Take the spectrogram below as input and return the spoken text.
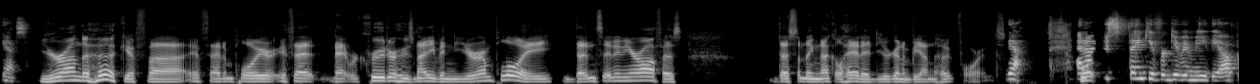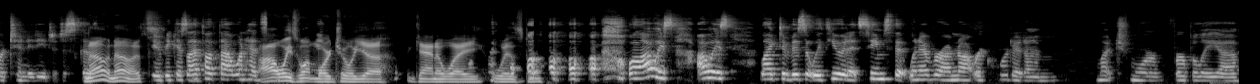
Yes. you're on the hook if uh if that employer if that that recruiter who's not even your employee doesn't sit in your office does something knuckleheaded you're going to be on the hook for it So- Yeah. And Well- I just thank you for giving me the opportunity to discuss no no it's too, because I thought that one had I always want more Julia Gannaway wisdom. well, I always, I always like to visit with you, and it seems that whenever I'm not recorded, I'm much more verbally uh,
